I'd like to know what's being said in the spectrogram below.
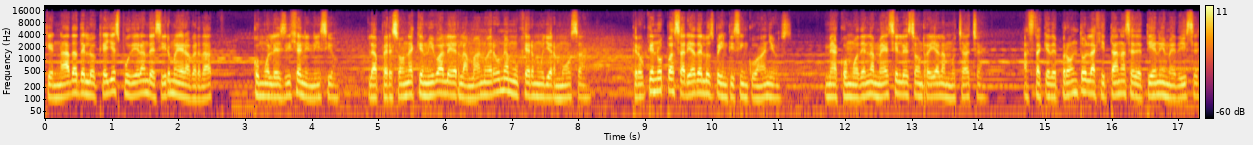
que nada de lo que ellas pudieran decirme era verdad. Como les dije al inicio, la persona que me iba a leer la mano era una mujer muy hermosa. Creo que no pasaría de los 25 años. Me acomodé en la mesa y le sonreí a la muchacha, hasta que de pronto la gitana se detiene y me dice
